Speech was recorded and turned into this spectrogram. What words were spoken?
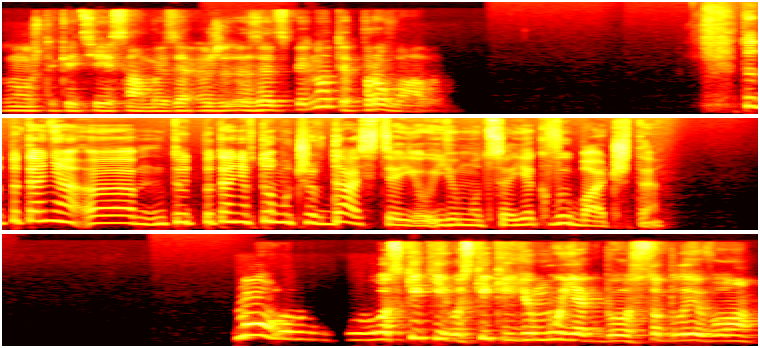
знову ж таки, цієї самої Z-спільноти, провали. Тут питання, е, тут питання в тому, чи вдасться йому це, як ви бачите. Ну, оскільки, оскільки йому якби особливо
